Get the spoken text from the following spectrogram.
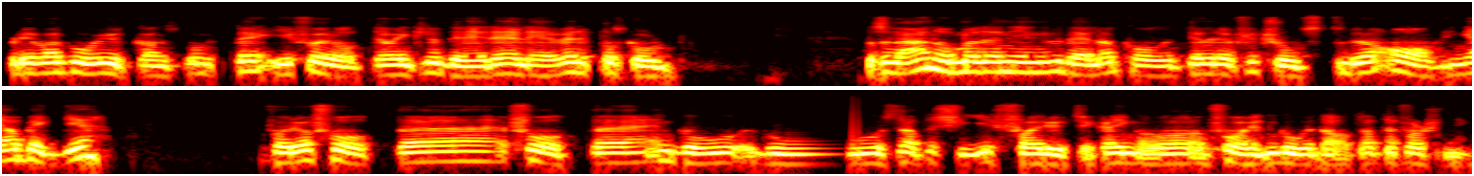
For de var gode i utgangspunktet i forhold til å inkludere elever på skolen. Så Det er noe med den individuelle og kollektive refleksjonen. Du er avhengig av begge for å få til, få til en god, god, strategi for utvikling og få inn gode data til forskning.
